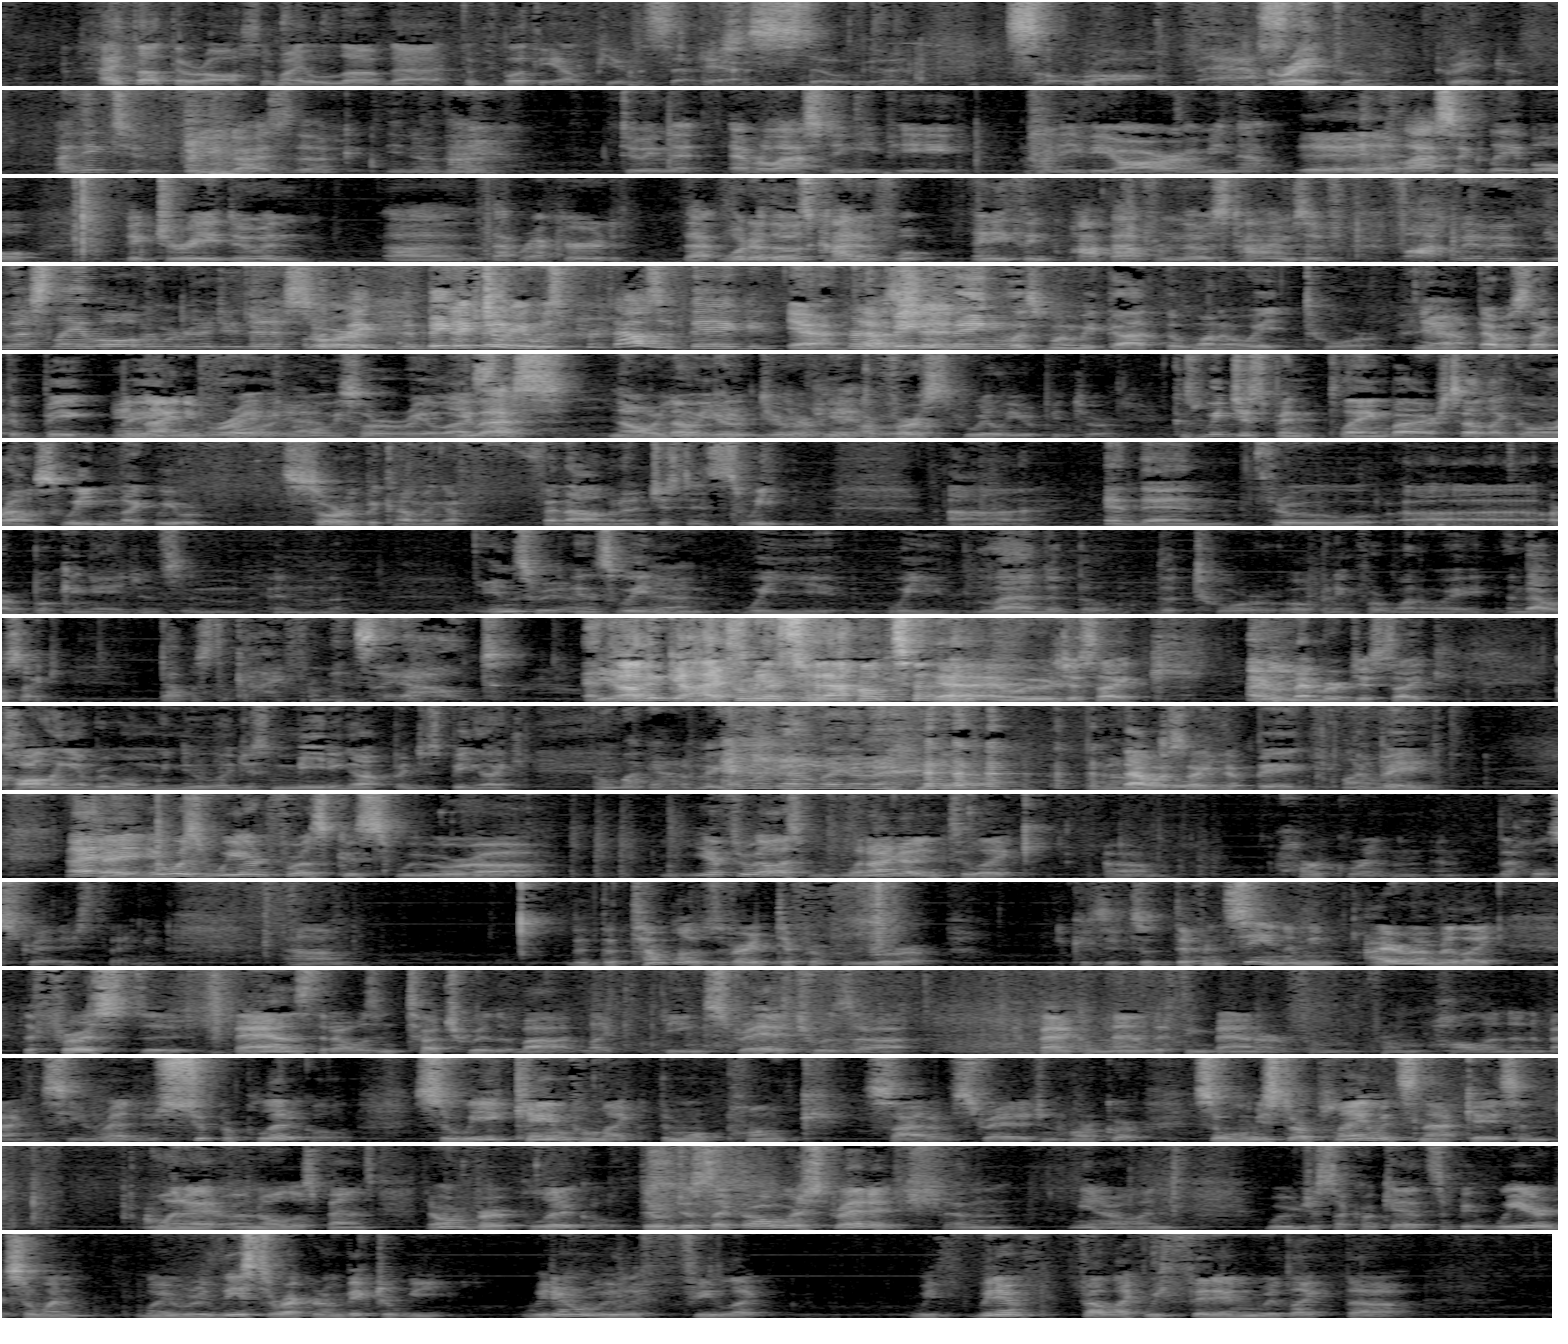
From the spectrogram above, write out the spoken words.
I thought they were awesome. I love that. The, both the LP and the set. It's Yeah. just so good. So raw, fast. Great drummer. Great drum. I think too for you guys the you know the doing that everlasting EP on EVR. I mean that Yeah. classic label, Victory doing uh, that record. That what are those kind of anything pop out from those times of fuck we have a U.S. label and then we're gonna do this Well, the or big- the big Victory thing- was that was a big Yeah, For the the big thing was when we got the 108 tour. Yeah. That was like the big, In big 94, break yeah. when we sort of realized U.S. No, No, European, Euro- tour. European Our first real European tour. because we'd just been playing by ourselves, like going around Sweden. Like we were sort of becoming a phenomenon just in Sweden, uh, and then through uh, our booking agents in in In Sweden. in Sweden, we we landed the the tour opening for 108, and that was like that was the guy from Inside Out. And The other guy from Inside Out. yeah, and we were just like, I remember just like calling everyone we knew and just meeting up and just being like, Oh my god! Oh my god! oh my god, oh my god, you know, that was like the big debate. I, I, thing. it was weird for us because we were. Uh, you have to realize when I got into like um, hardcore and, and the whole straight edge thing, um, the, the template was very different from Europe because it's a different scene. I mean, I remember like the first uh, bands that I was in touch with about like being straight edge was uh, a band called Man Lifting Banner from from Holland and a band called Seeing Red. And they're super political. So we came from like the more punk side of straight edge and hardcore. So when we started playing with Snapcase and when I, and all those bands, they weren't very political. They were just like, oh, we're straight edge, and you know, and we were just like, okay, that's a bit weird. So when when we released the record on Victor, we we didn't really feel like we we didn't felt like we fit in with like the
